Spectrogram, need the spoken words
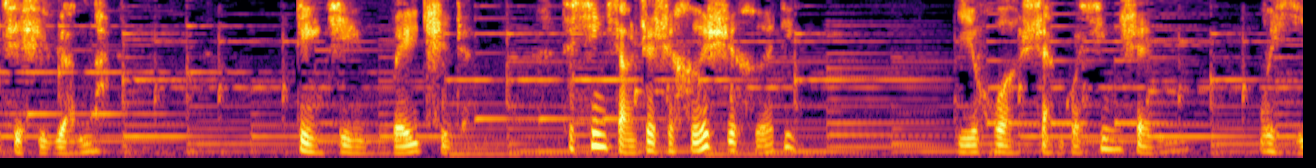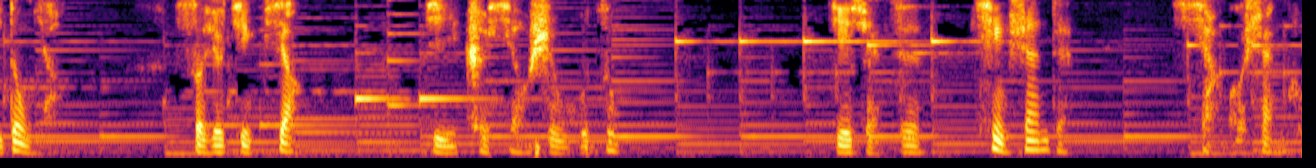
只是圆满。定静维持着，他心想这是何时何地？疑惑闪过心神，未移动摇，所有景象。即刻消失无踪。节选自庆山的《夏末山谷》。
